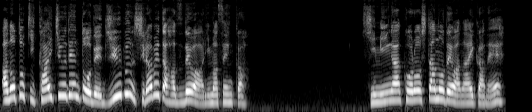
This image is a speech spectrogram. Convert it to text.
あの時懐中電灯で十分調べたはずではありませんか。君が殺したのではないかね、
